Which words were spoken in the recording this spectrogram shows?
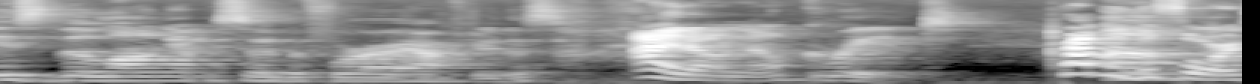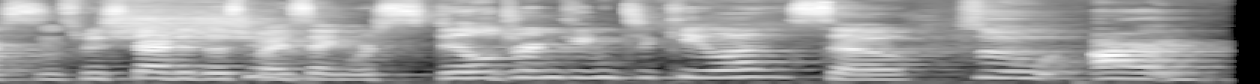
is the long episode before or after this? I don't know. Great. Probably Um, before, since we started this by saying we're still drinking tequila. So, So our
